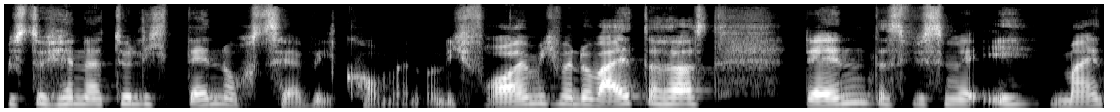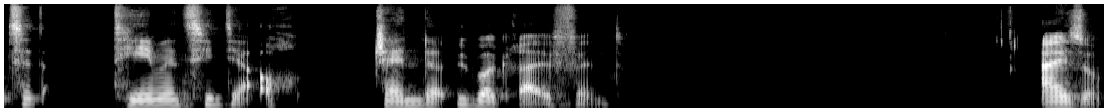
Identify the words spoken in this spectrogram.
bist du hier natürlich dennoch sehr willkommen. Und ich freue mich, wenn du weiterhörst, denn, das wissen wir eh, Mindset-Themen sind ja auch genderübergreifend. Also,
